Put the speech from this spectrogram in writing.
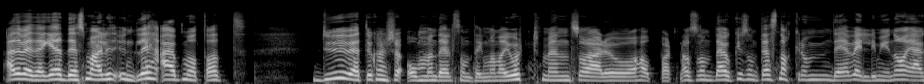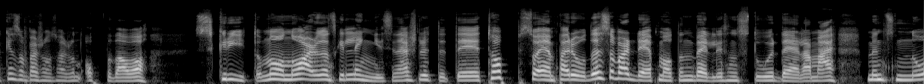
Nei, det vet jeg ikke. Det som er litt underlig, er jo på en måte at du vet jo kanskje om en del sånne ting man har gjort, men så er det jo halvparten altså, Det er jo ikke sånn at jeg snakker om det veldig mye nå. Jeg er jo ikke en sånn person som er sånn opptatt av å skryte om noe. Nå er det ganske lenge siden jeg sluttet i topp, så en periode så var det på en måte en veldig sånn stor del av meg. Mens nå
